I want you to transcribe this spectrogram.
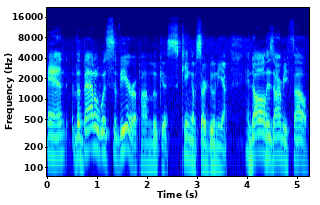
And the battle was severe upon Lucus, king of Sardunia, and all his army fell.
